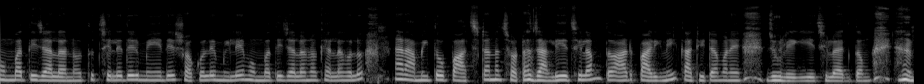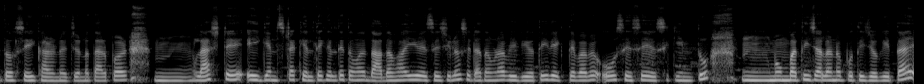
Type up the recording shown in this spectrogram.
মোমবাতি জ্বালানো। তো ছেলেদের, মেয়েদের সকলে মিলে মোমবাতি জ্বালানো খেলা হলো। আর আমি তো পাঁচটা না ছটা জ্বালিয়েছিলাম, তো আর পারিনি কাঠিটা মানে ঝুলে গিয়েছিল একদম। তো সেই কারণের জন্য তারপর লাস্টে এই গেমসটা খেলতে খেলতে তোমার দাদাভাইও এসেছিল, সেটা তোমরা ভিডিওতেই দেখতে পাবে। ও শেষে এসে কিন্তু মোমবাতি জ্বালানো প্রতিযোগিতায়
